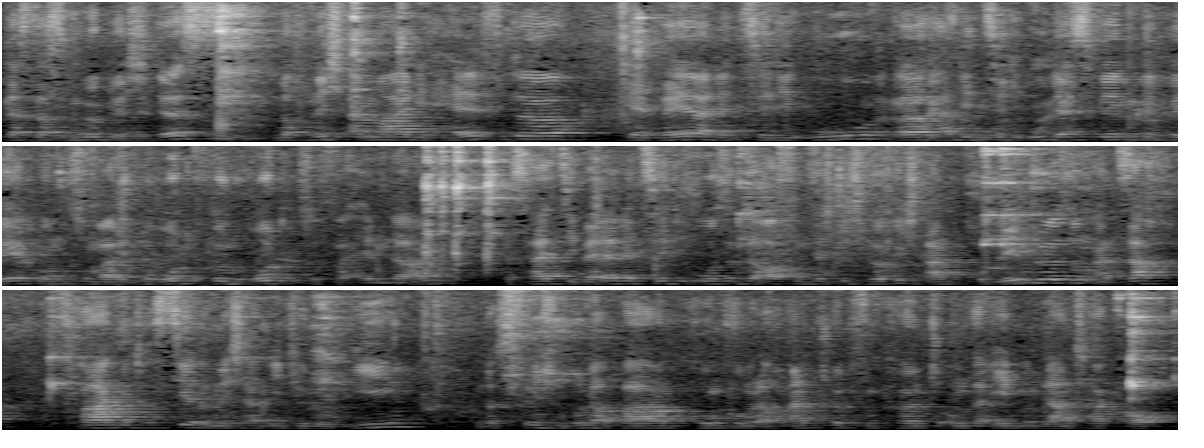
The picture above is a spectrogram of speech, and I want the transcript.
dass das möglich ist. Noch nicht einmal die Hälfte der Wähler der CDU äh, hat die CDU deswegen gewählt, um zum Beispiel Rot-Grün-Rote zu verhindern. Das heißt, die Wähler der CDU sind da offensichtlich wirklich an Problemlösungen, an Sachfragen interessiert und nicht an Ideologie. Und das finde ich einen wunderbaren Punkt, wo man auch anknüpfen könnte, um da eben im Landtag auch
